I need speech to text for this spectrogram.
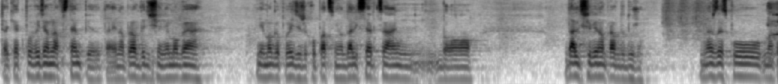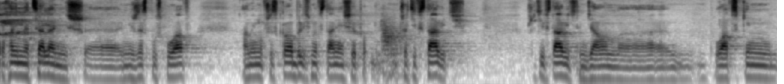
Tak jak powiedziałem na wstępie, tutaj naprawdę dzisiaj nie mogę, nie mogę powiedzieć, że chłopacy nie oddali serca, bo dali siebie naprawdę dużo. Nasz zespół ma trochę inne cele niż, e, niż zespół z Puław, a mimo wszystko byliśmy w stanie się przeciwstawić, przeciwstawić tym działom e, puławskim,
